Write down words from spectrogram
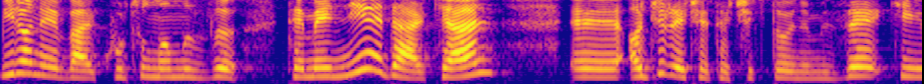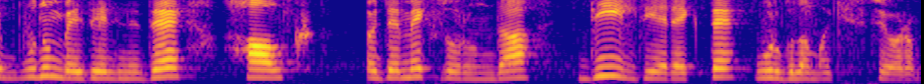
bir an evvel kurtulmamızı temenni ederken e, acı reçete çıktı önümüze ki bunun bedelini de halk ödemek zorunda değil diyerek de vurgulamak istiyorum.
